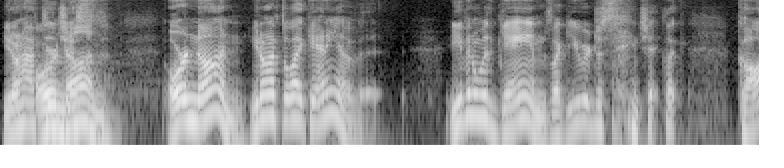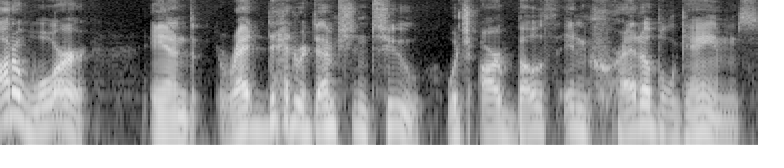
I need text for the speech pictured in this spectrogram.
You don't have Or to just none. or none. You don't have to like any of it. Even with games, like you were just saying, like God of War and Red Dead Redemption 2, which are both incredible games.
